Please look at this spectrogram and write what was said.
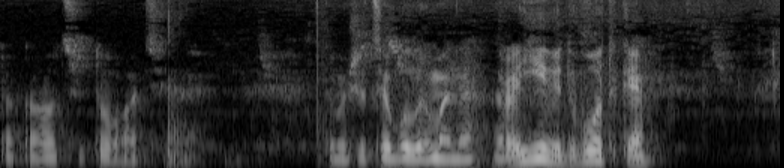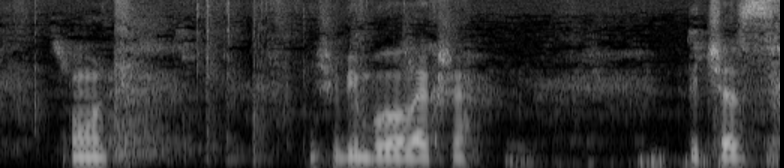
Така от ситуація. Тому що це були у мене раї, відводки. От. І щоб їм було легше під час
